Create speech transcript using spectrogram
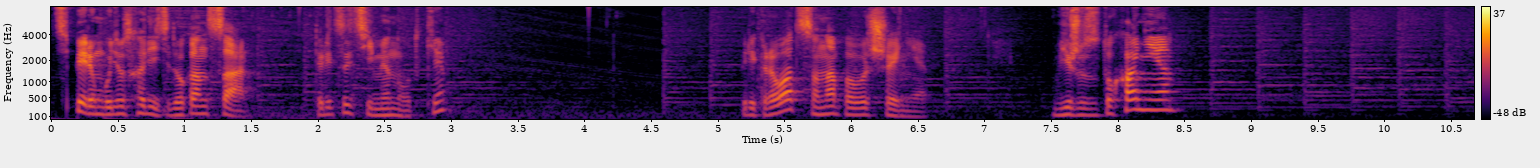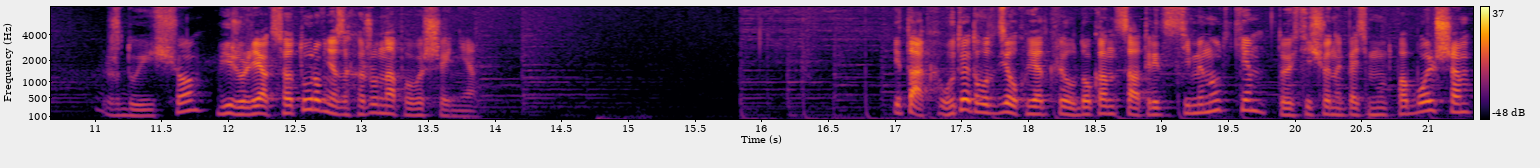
Теперь мы будем сходить до конца 30 минутки. Перекрываться на повышение. Вижу затухание. Жду еще. Вижу реакцию от уровня, захожу на повышение. Итак, вот эту вот сделку я открыл до конца 30 минутки, то есть еще на 5 минут побольше.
